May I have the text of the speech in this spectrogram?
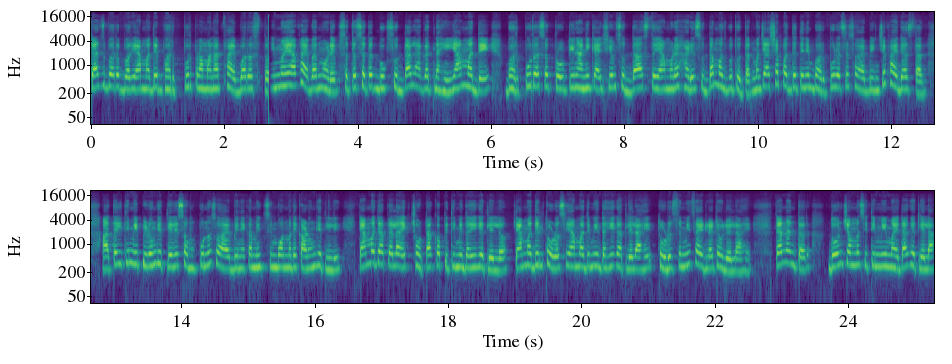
त्याचबरोबर यामध्ये भरपूर प्रमाणात फायबर असतं. आणि मग या फायबरमुळे सतत सतत भूक सुद्धा लागत नाही. यामध्ये भरपूर असं प्रोटीन आणि कॅल्शियम सुद्धा असतं. यामुळे हाडे सुद्धा मजबूत होतात. म्हणजे अशा पद्धतीने भरपूर असे सोयाबीनचे फायदे असतात. आता इथे मी पिळून घेतलेली संपूर्ण सोयाबीन एका मिक्सिंग बॉलमध्ये काढून घेतलेली. त्यामध्ये आपल्याला एक छोटा कप इथे मी दही घेतलेलं. त्यामधील थोडंसं यामध्ये मी दही घातलेलं आहे. थोडंसं मी साईडला ठेवलेलं आहे. त्यानंतर दोन चम्मच इथे मी मैदा घेतलेला.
